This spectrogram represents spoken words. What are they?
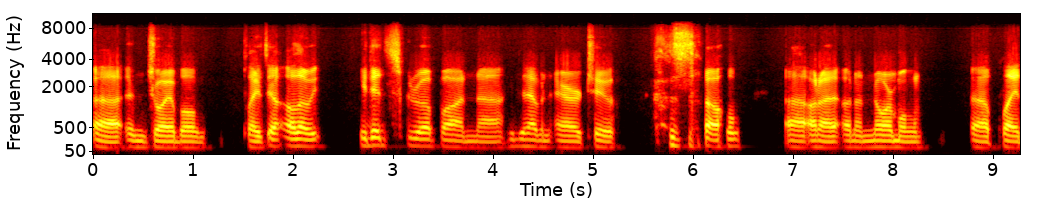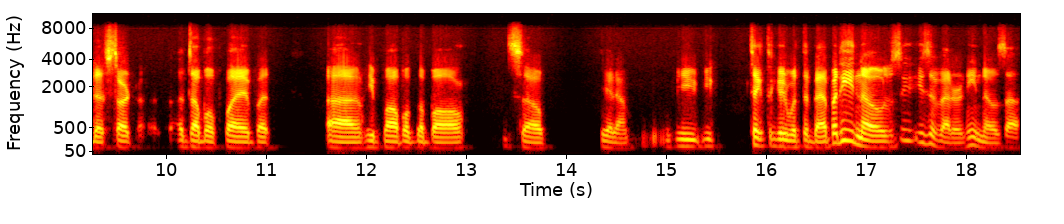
uh, enjoyable plays. Although he, did screw up on, uh, he did have an error too. so uh, on a on a normal uh, play to start a double play, but uh, he bobbled the ball. So you know, you, you take the good with the bad. But he knows he's a veteran. He knows that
